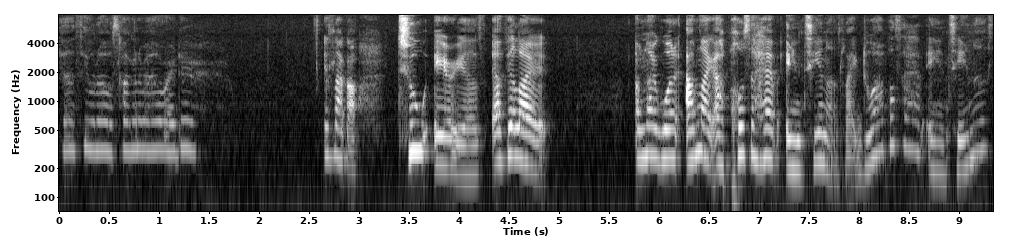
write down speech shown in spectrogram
can y'all see what I was talking about right there it's like a two areas I feel like I'm like what I'm like I'm supposed to have antennas like do I supposed to have antennas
